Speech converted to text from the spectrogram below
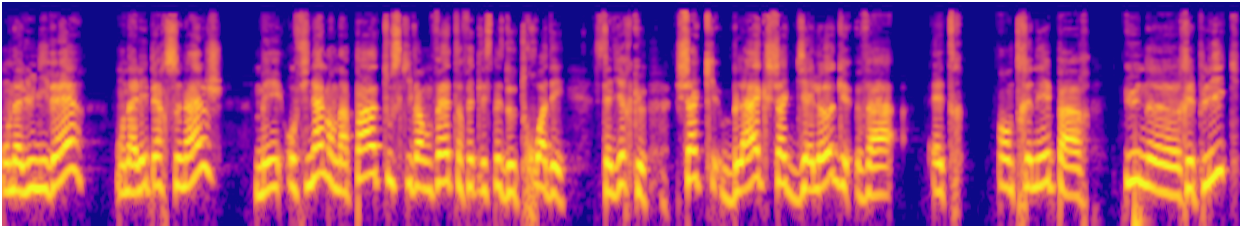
on a l'univers, on a les personnages, mais au final, on n'a pas tout ce qui va en fait, en fait, l'espèce de 3D. C'est-à-dire que chaque blague, chaque dialogue va être entraîné par une euh, réplique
